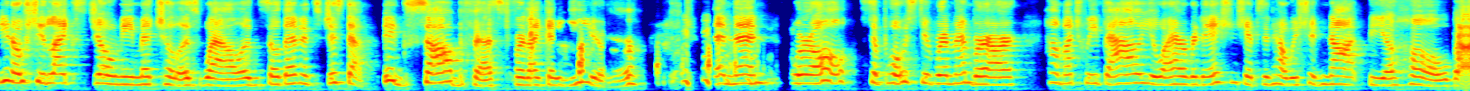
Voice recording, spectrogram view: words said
you know she likes Joni Mitchell as well, and so then it's just a big sob fest for like a year, and then we're all supposed to remember our how much we value our relationships and how we should not be a hoe, but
